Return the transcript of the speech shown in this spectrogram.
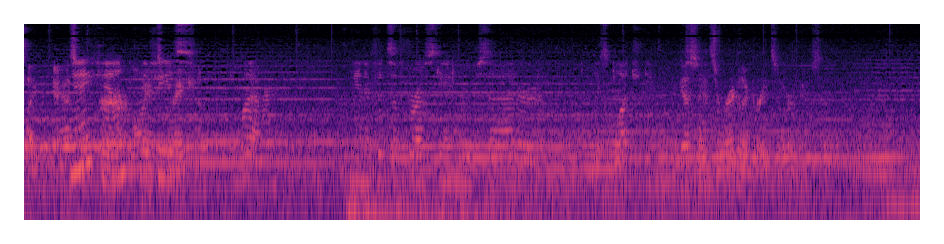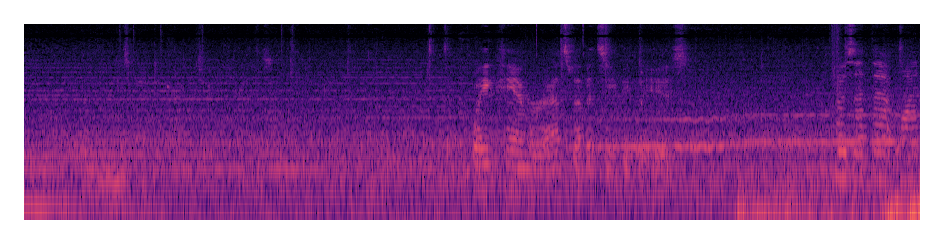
It's like asking Yeah, you for can, a long if he's- explanation. Whatever. I mean, if it's a thrusting move set or at least bludgeoning I'm guessing it's a regular greatsword. Is it? It's a Quake hammer. That's what I've been seeing people use. Oh, is that that one?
